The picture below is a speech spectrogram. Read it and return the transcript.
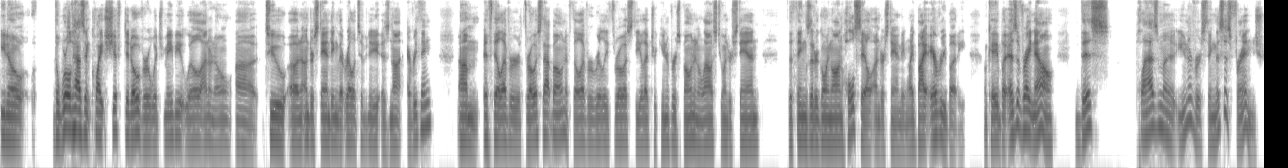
you know, the world hasn't quite shifted over, which maybe it will, I don't know, uh, to an understanding that relativity is not everything um, if they'll ever throw us that bone, if they'll ever really throw us the electric universe bone and allow us to understand the things that are going on, wholesale understanding, like by everybody. Okay. But as of right now, this plasma universe thing, this is fringe,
